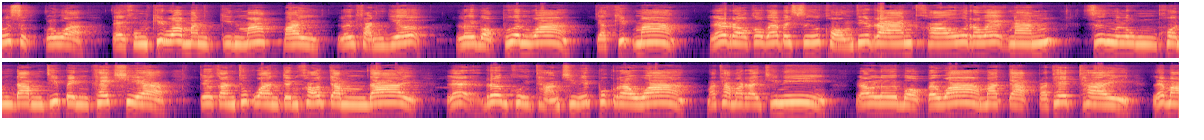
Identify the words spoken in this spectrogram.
รู้สึกกลัว แต่คงคิดว่ามันกินมากไป เลยฝันเยอะ เลยบอกเพื่อนว่า อย่าคิดมาก แล้วเราก็แวะไปซื้อของที่ร้านเขาระแวกนั้น ซึ่งลุงคนดำที่เป็นแคชเชียร์เจอกันทุกวันจนเขาจำได้ และเริ่มคุยถามชีวิตพวกเราว่ามาทำอะไรที่นี่ เราเลยบอกไปว่ามาจากประเทศไทย และมา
